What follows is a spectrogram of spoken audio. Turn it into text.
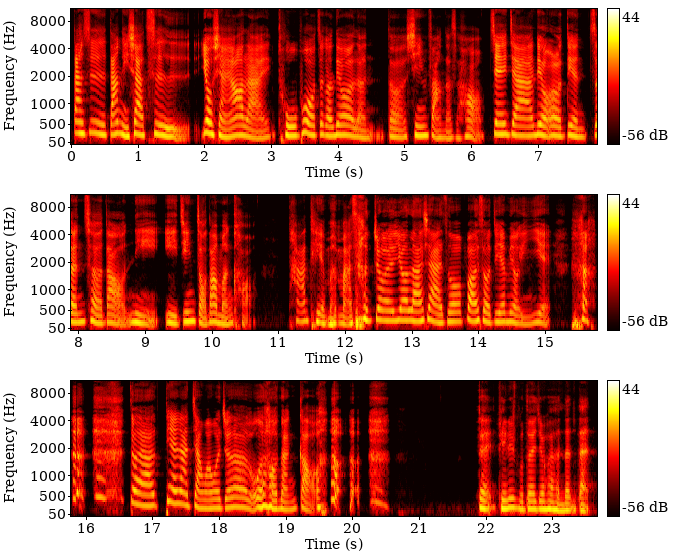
但是当你下次又想要来突破这个六二人的新房的时候，这一家六二店侦测到你已经走到门口，他铁门马上就会又拉下来说：“不好意思，我今天没有营业。”对啊，天啊！讲完我觉得我好难搞。对，频率不对就会很冷淡，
